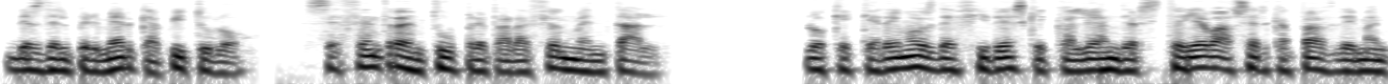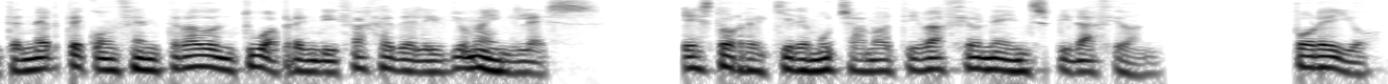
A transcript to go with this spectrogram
desde el primer capítulo, se centra en tu preparación mental, lo que queremos decir es que Caleanders te lleva a ser capaz de mantenerte concentrado en tu aprendizaje del idioma inglés. Esto requiere mucha motivación e inspiración. Por ello,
